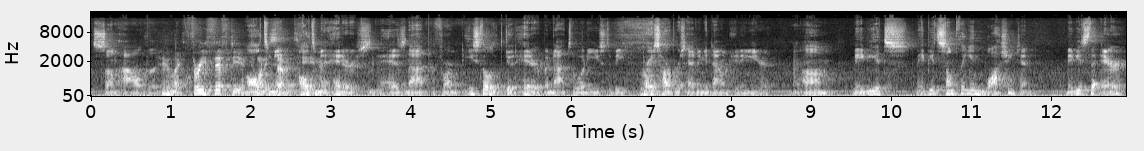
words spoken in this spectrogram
somehow the Hitting like 350 in ultimate 2017. ultimate hitters, Mm-hmm. has not performed. He's still a good hitter, but not to what he used to be. Bryce Harper's having a down hitting year. Right. Um, maybe it's maybe it's something in Washington. Maybe it's the air.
